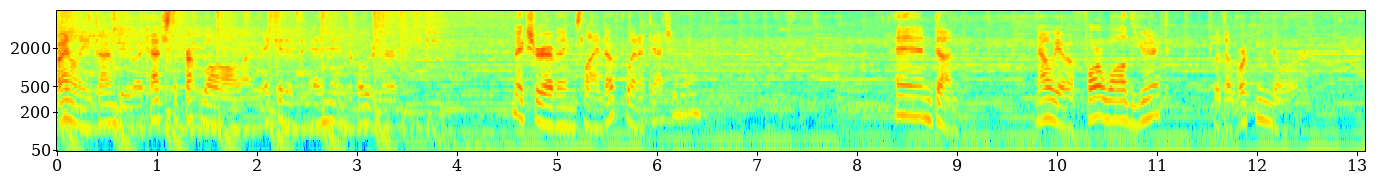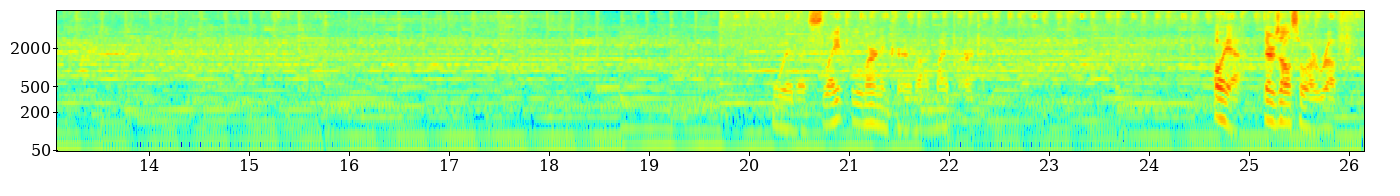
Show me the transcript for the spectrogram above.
Finally, time to attach the front wall and make it an enclosure. Make sure everything's lined up when attaching them. And done. Now we have a four-walled unit with a working door. With a slight learning curve on my part. Oh yeah, there's also a roof.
